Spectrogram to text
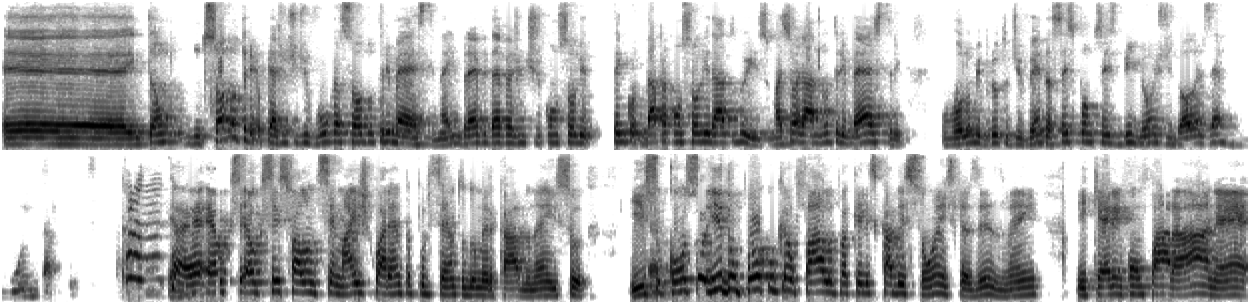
É, então, só no porque a gente divulga só do trimestre, né? Em breve deve a gente consolidar, tem, dá para consolidar tudo isso. Mas se olhar no trimestre, o volume bruto de venda, 6,6 bilhões de dólares é muita coisa. Caraca, é, é, o que, é o que vocês falam de ser mais de 40% do mercado, né? Isso, isso é. consolida um pouco o que eu falo para aqueles cabeções que às vezes vêm e querem comparar né,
